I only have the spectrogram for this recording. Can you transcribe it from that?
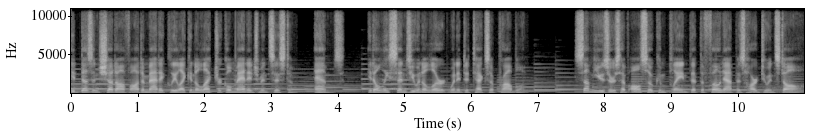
It doesn't shut off automatically like an electrical management system, EMS. It only sends you an alert when it detects a problem. Some users have also complained that the phone app is hard to install.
